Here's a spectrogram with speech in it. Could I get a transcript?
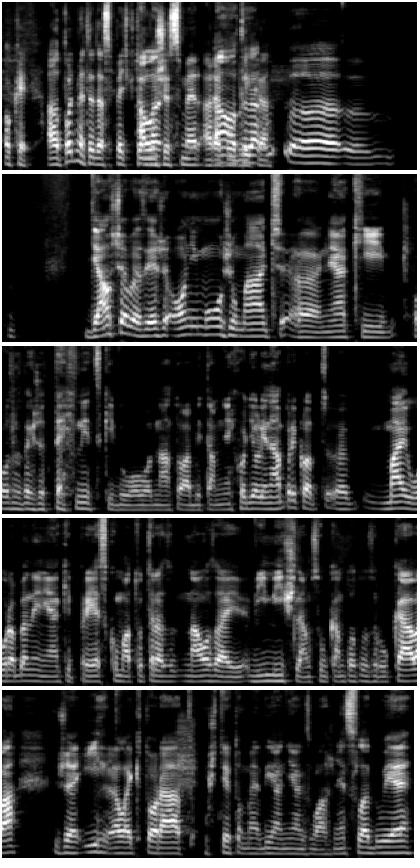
OK, ale poďme teda späť k tomu, ale, že Smer a Republika... Ale teda, uh, Ďalšia vec je, že oni môžu mať e, nejaký, povedzme tak, že technický dôvod na to, aby tam nechodili. Napríklad e, majú urobený nejaký prieskum, a to teraz naozaj vymýšľam, súkam to tu z rukáva, že ich elektorát už tieto médiá nejak zvlášť nesleduje,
